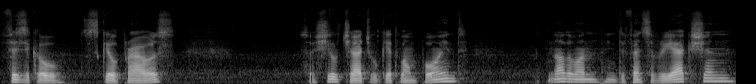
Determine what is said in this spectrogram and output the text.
physical skill prowess. So shield charge will get one point. Another one in defensive reaction.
